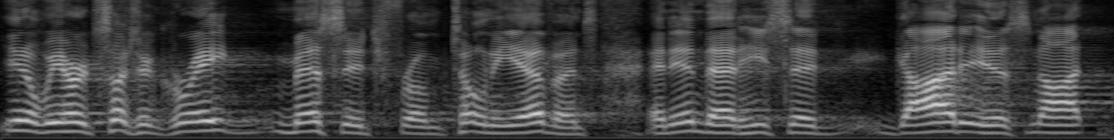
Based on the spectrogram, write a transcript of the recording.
you know, we heard such a great message from Tony Evans. And in that, he said, God is not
